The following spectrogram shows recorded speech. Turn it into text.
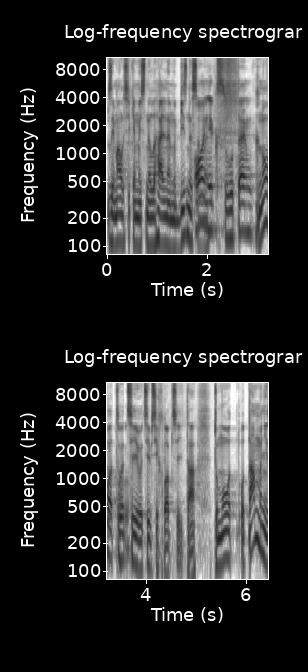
займалися якимись нелегальними бізнесами. Онікс, Вутенг. Ну, от, оці, оці всі хлопці. Та. Тому от, от там, мені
